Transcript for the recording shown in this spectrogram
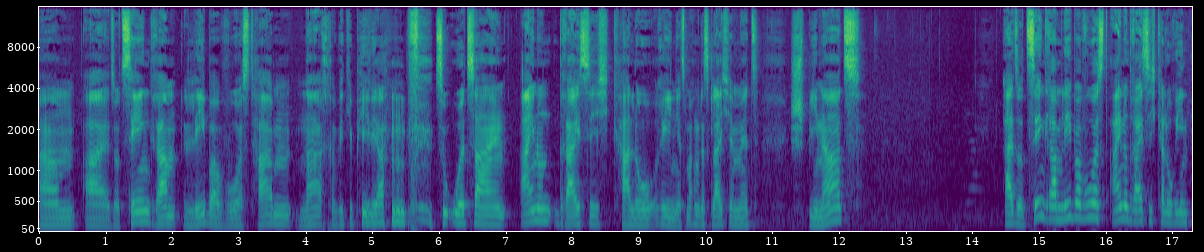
Ähm, also 10 Gramm Leberwurst haben nach Wikipedia zu Urzahlen 31 Kalorien. Jetzt machen wir das gleiche mit Spinat. Also 10 Gramm Leberwurst, 31 Kalorien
